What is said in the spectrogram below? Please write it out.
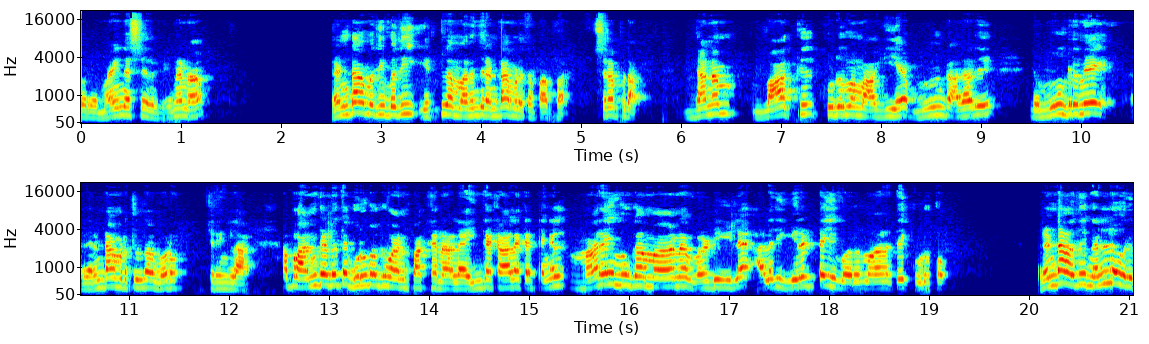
ஒரு மைனஸ் இருக்கு. என்னன்னா ரெண்டாம் அதிபதி எட்டுல மறைந்து ரெண்டாம் இடத்தை பார்ப்பார். சிறப்பு தான் தனம் வாக்கு குடும்பம் ஆகிய மூன்று அதாவது இந்த மூன்றுமே ரெண்டாம் இடத்துல தான் வரும் சரிங்களா? அப்போ அந்த இடத்த குரு பகவான் பார்க்கறனால இந்த காலகட்டங்கள் மறைமுகமான வழியில அல்லது இரட்டை வருமானத்தை கொடுக்கும். ரெண்டாவது நல்ல ஒரு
